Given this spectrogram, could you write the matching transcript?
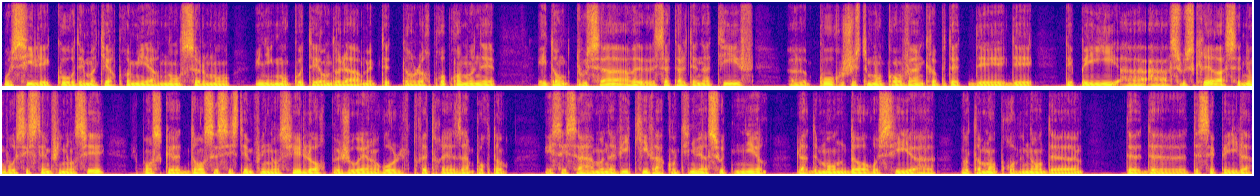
aussi les cours des matières premières, non seulement uniquement cotés en dollars, mais peut-être dans leur propre monnaie. Et donc tout ça, euh, cette alternative, euh, pour justement convaincre peut-être des, des pays à, souscrire à ce nouveau système financier. Je pense que dans ce système financier, l'or peut jouer un rôle très très important. Et c'est ça, à mon avis, qui va continuer à soutenir la demande d'or aussi, euh, notamment provenant de, de, de, ces pays-là.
